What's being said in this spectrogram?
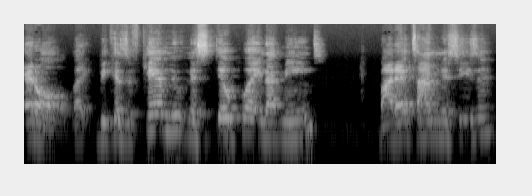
at all. Like because if Cam Newton is still playing, that means by that time in the season,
